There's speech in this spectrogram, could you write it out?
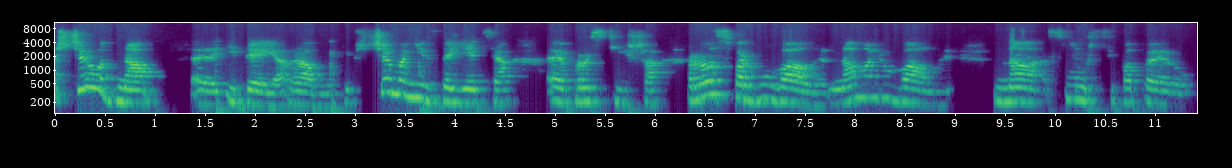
А ще одна е, ідея равликів, ще мені здається е, простіша. Розфарбували, намалювали на смужці паперу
